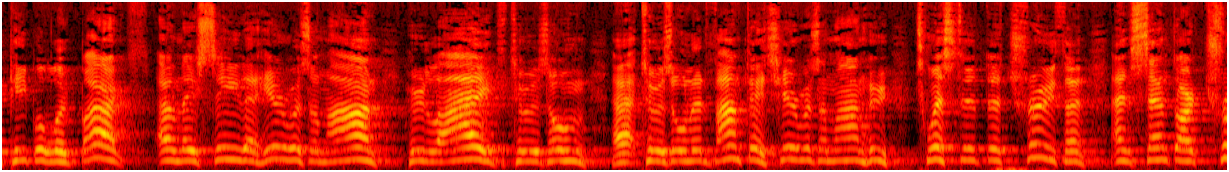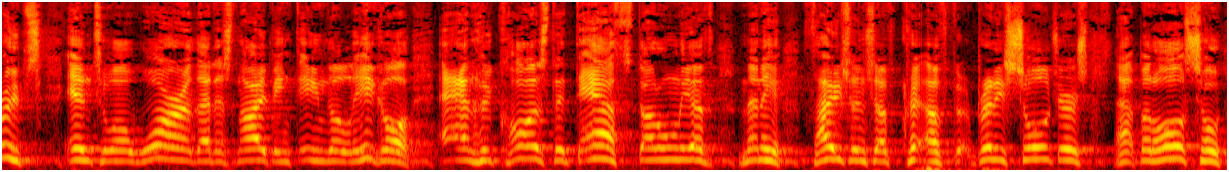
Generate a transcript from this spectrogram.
people look back and they see that here was a man who lied to his own, uh, to his own advantage. Here was a man who twisted the truth and, and sent our troops into a war that is now being deemed illegal and who caused the deaths not only of many thousands of, of British soldiers, uh, but also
